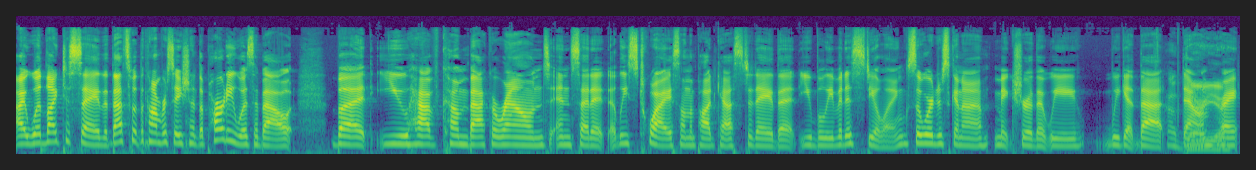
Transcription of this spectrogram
I would like to say that that's what the conversation at the party was about, but you have come back around and said it at least twice on the podcast today that you believe it is stealing. So we're just going to make sure that we we get that dare down, right?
